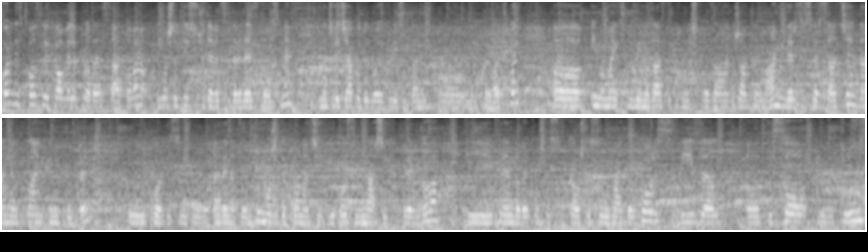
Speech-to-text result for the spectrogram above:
Kordis posluje kao veleprodaja satova još od 1998. Znači već jako dugo je prisutan uh, u Hrvatskoj. Imamo ekskluzivno zastupništvo za Jacques Le Mans versus Versace, Daniel Klein i Cooper. U Kordisu u Arena centru možete pronaći i osim naših brendova i brendove kao što su, Michael Kors, Diesel, Tissot, Cluse.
